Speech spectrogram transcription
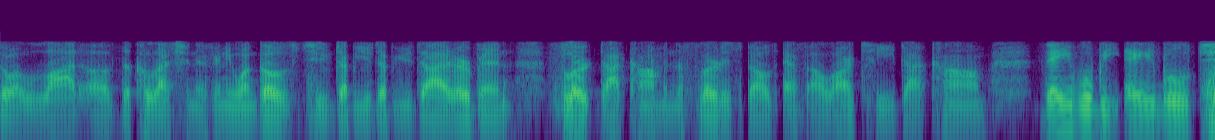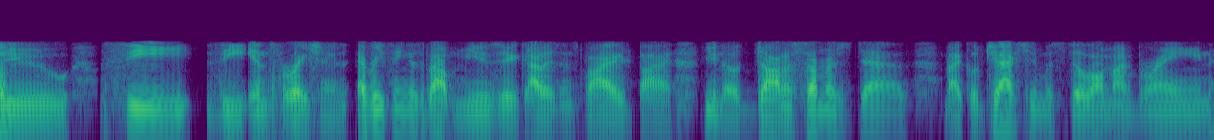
So, a lot of the collection, if anyone goes to www.urbanflirt.com, and the flirt is spelled F L R T.com, they will be able to see the inspiration. Everything is about music. I was inspired by, you know, Donna Summer's death. Michael Jackson was still on my brain.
